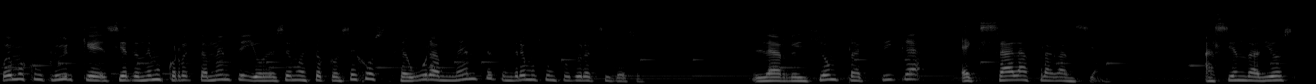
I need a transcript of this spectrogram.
podemos concluir que si atendemos correctamente y obedecemos estos consejos, seguramente tendremos un futuro exitoso. La religión practica exhala fragancia, haciendo a Dios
